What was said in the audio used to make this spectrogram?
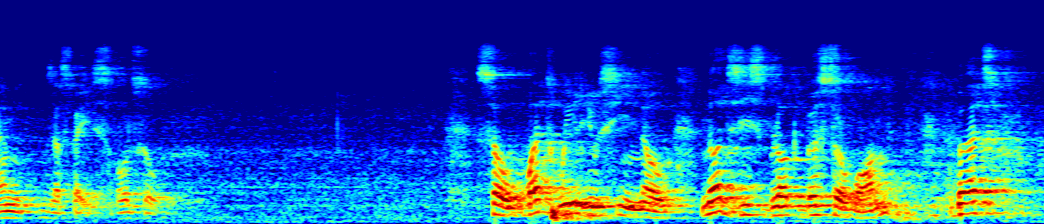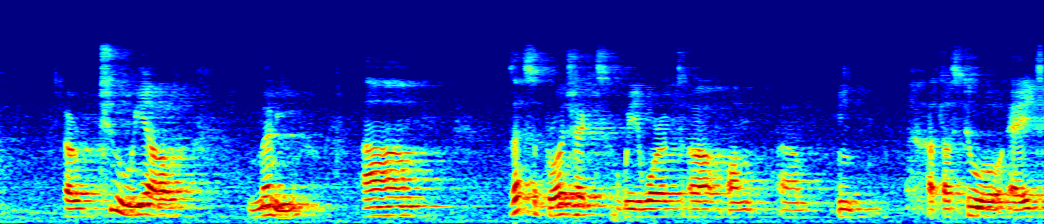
and the space also. So what will you see now? Not this blockbuster one, but a two real mummy. Um, that's a project we worked uh, on um, in Atlas 208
